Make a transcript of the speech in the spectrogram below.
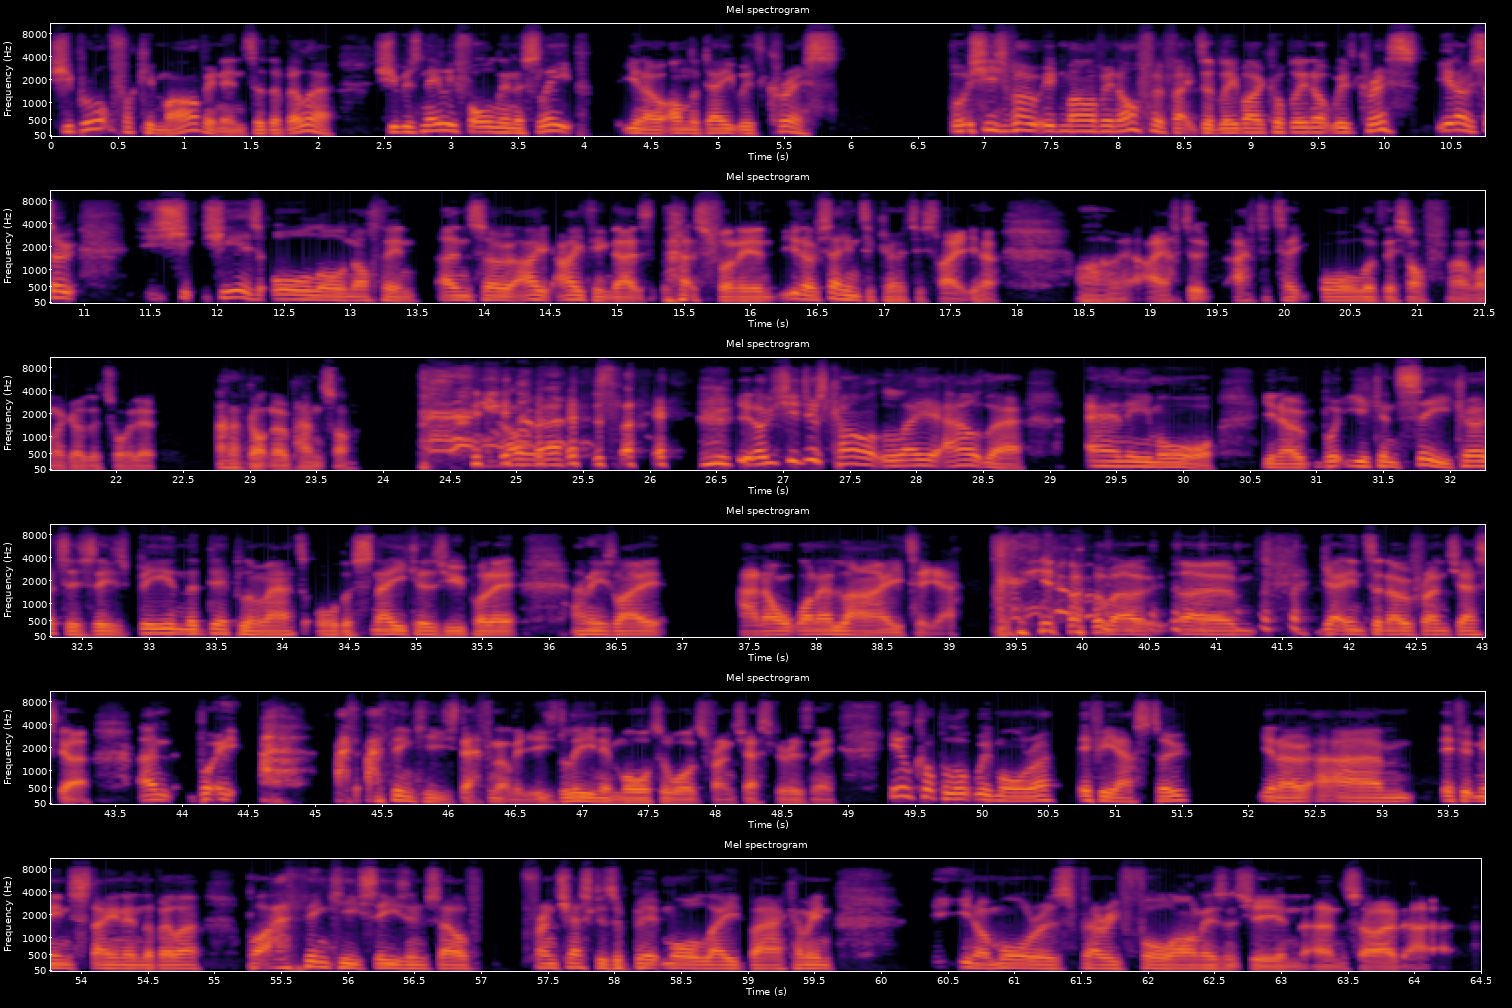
She brought fucking Marvin into the villa. She was nearly falling asleep, you know, on the date with Chris. But she's voted Marvin off effectively by coupling up with Chris. You know, so she she is all or nothing. And so I, I think that's that's funny. And, you know, saying to Curtis like, you know, oh, I have to I have to take all of this off I want to go to the toilet and I've got no pants on. you, oh, know, like, you know, she just can't lay it out there anymore, you know. But you can see Curtis is being the diplomat or the snake, as you put it, and he's like, I don't want to lie to you. you know about um, getting to know Francesca, and but it, I, I, think he's definitely he's leaning more towards Francesca, isn't he? He'll couple up with Maura if he has to, you know, um, if it means staying in the villa. But I think he sees himself. Francesca's a bit more laid back. I mean, you know, Maura's very full on, isn't she? And and so I,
